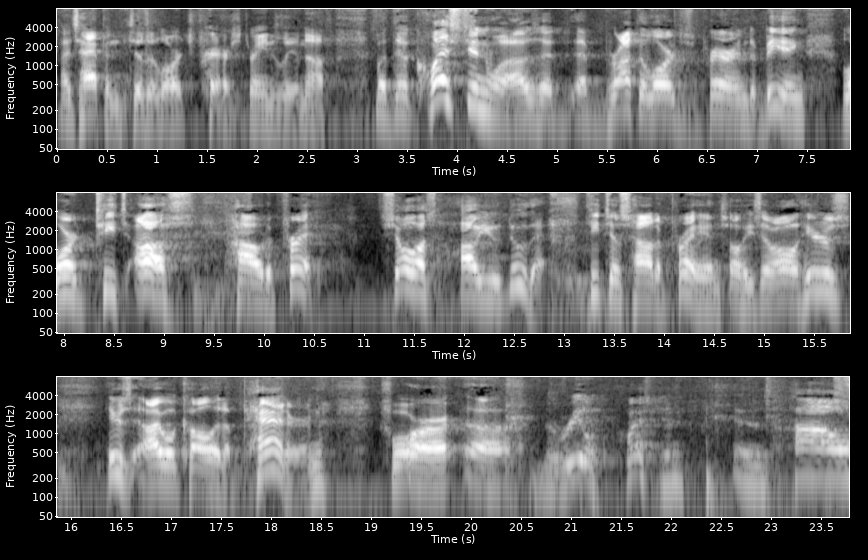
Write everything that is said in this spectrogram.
that's happened to the Lord's Prayer, strangely enough. But the question was that, that brought the Lord's Prayer into being Lord, teach us how to pray. Show us how you do that. Teach us how to pray. And so he said, Well, here's, here's I will call it a pattern for uh, the real question is how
